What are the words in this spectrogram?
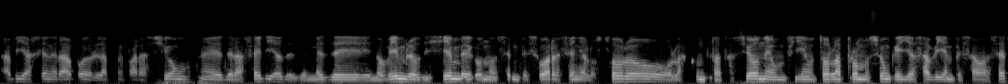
había generado por la preparación eh, de la feria desde el mes de noviembre o diciembre, cuando se empezó a reseñar los toros o las contrataciones, en fin, toda la promoción que ya se había empezado a hacer,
